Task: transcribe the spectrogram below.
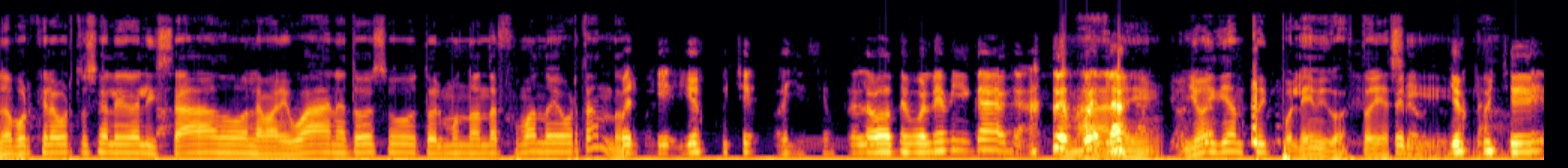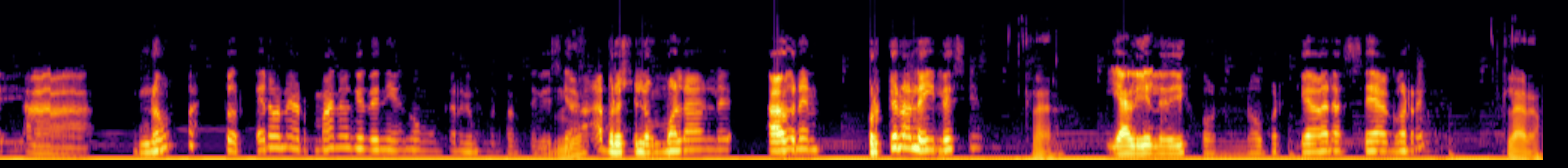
No porque el aborto sea legalizado, la marihuana, todo eso, todo el mundo andar fumando y abortando. porque yo escuché. Oye, siempre la voz de polémica acá. Después la- Hermano, yo, yo hoy día estoy polémico, estoy así. Pero yo no. escuché a. No un pastor, era un hermano que tenía como un cargo importante que decía. Ah, pero si los molas abren, ¿por qué no la iglesia? Claro, Y alguien le dijo: No, porque ahora sea correcto. claro.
